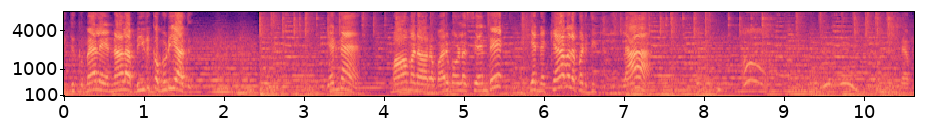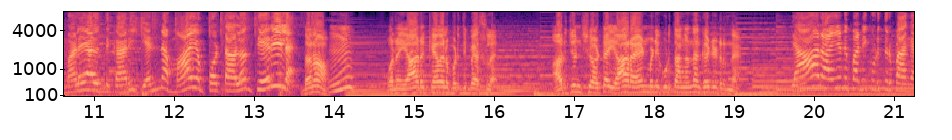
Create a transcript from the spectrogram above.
இதுக்கு மேல என்னால அப்படி இருக்க முடியாது. என்ன? மாமனார மருமகளை சேர்ந்து என்ன கேவலப்படுத்திட்டு இருக்கீங்களா? இந்த மலையாளத்துக்காரி என்ன மாயம் போட்டாலும் தெரியல. தனம்? உன்னை யாரும் கேவலப்படுத்தி பேசல. அர்ஜுன் ஷர்ட்டை யார் அயன் பண்ணி கொடுத்தாங்கன்னு தான் கேட்டுட்டு இருந்தேன். யார் அயனு பண்ணி கொடுத்திருப்பாங்க?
